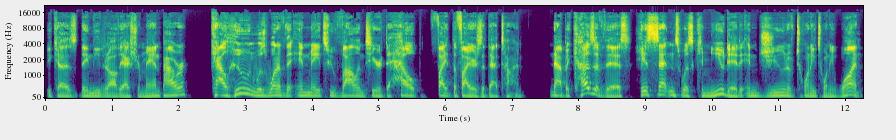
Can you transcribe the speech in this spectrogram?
because they needed all the extra manpower. Calhoun was one of the inmates who volunteered to help fight the fires at that time. Now, because of this, his sentence was commuted in June of 2021.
